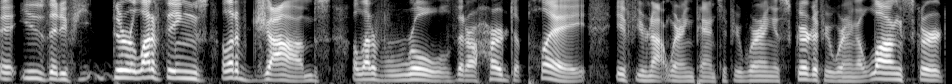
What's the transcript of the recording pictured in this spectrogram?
uh, is that if you, there are a lot of things, a lot of jobs, a lot of roles that are hard to play if you're not wearing pants. If you're wearing a skirt, if you're wearing a long skirt,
